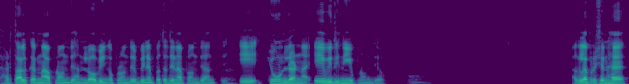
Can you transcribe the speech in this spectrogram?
ਹੜਤਾਲ ਕਰਨਾ ਅਪਣਾਉਂਦੇ ਹਨ ਲੌਬਿੰਗ ਅਪਣਾਉਂਦੇ ਬਿਨਾਂ ਪੱਤਰ ਦੇਣਾ ਅਪਣਾਉਂਦੇ ਹਨ, ਤੇ ਇਹ ਚੋਣ ਲੜਨਾ, ਇਹ ਵਿਧੀ ਨਹੀਂ ਅਪਣਾਉਂਦੇ ਹੋ ਅਗਲਾ ਪ੍ਰਸ਼ਨ ਹੈ,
